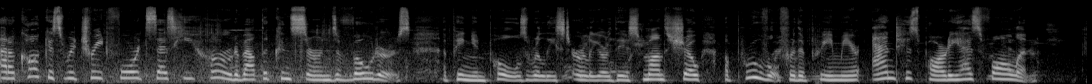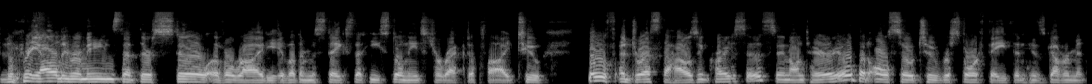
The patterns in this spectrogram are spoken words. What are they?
At a caucus retreat, Ford says he heard about the concerns of voters. Opinion polls released earlier this month show approval for the premier and his party has fallen. The reality remains that there's still a variety of other mistakes that he still needs to rectify to both address the housing crisis in Ontario, but also to restore faith in his government.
